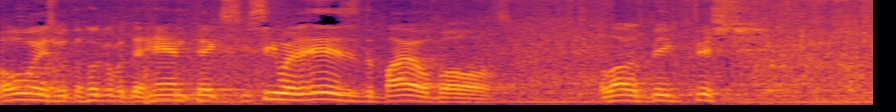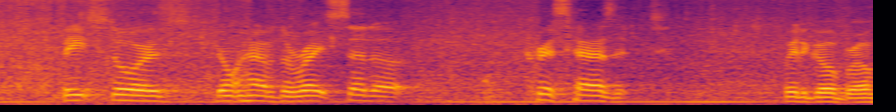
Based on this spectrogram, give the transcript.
Always with the hookup with the hand picks. You see what it is, the bio balls. A lot of big fish bait stores don't have the right setup. Chris has it. Way to go, bro.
